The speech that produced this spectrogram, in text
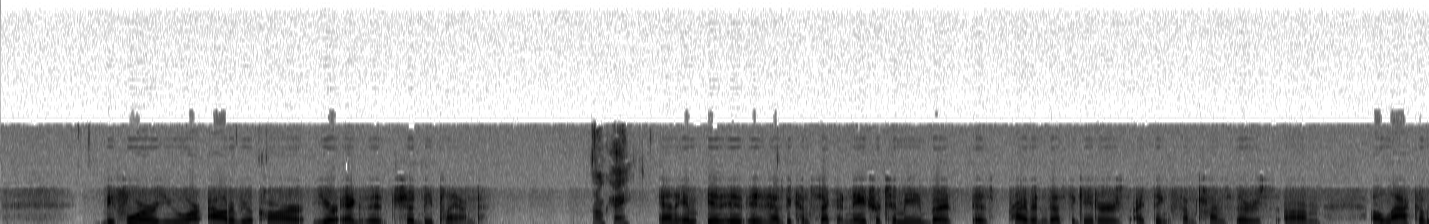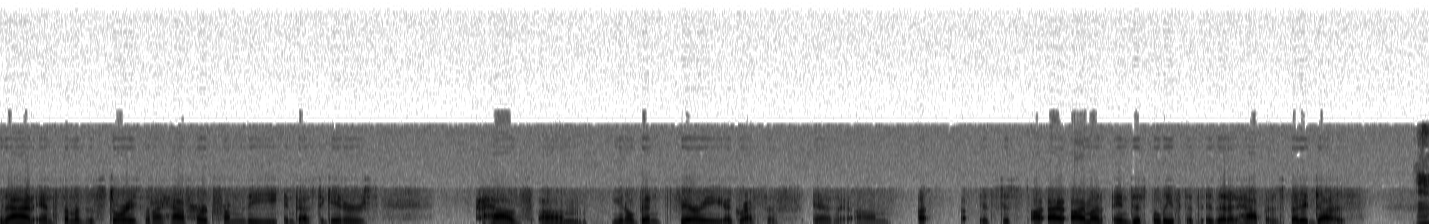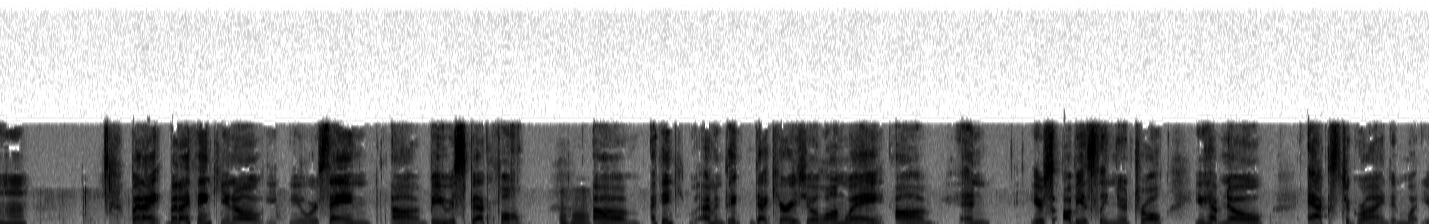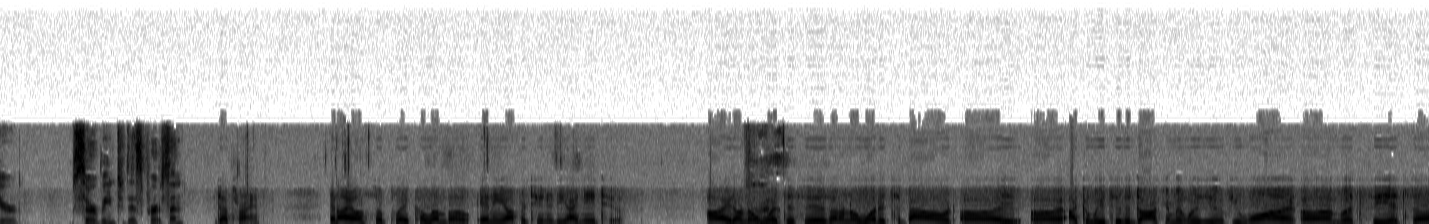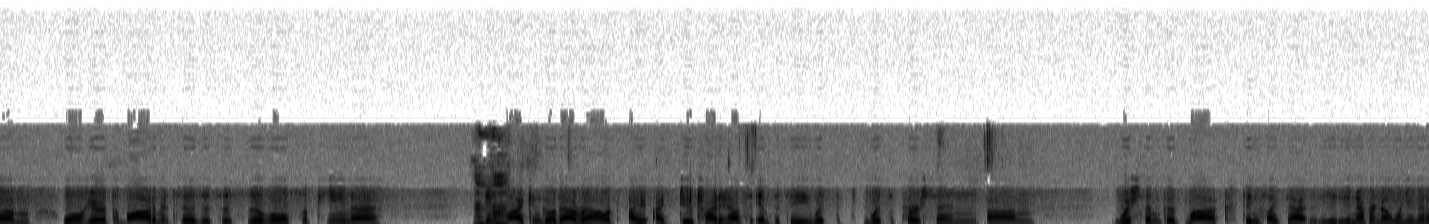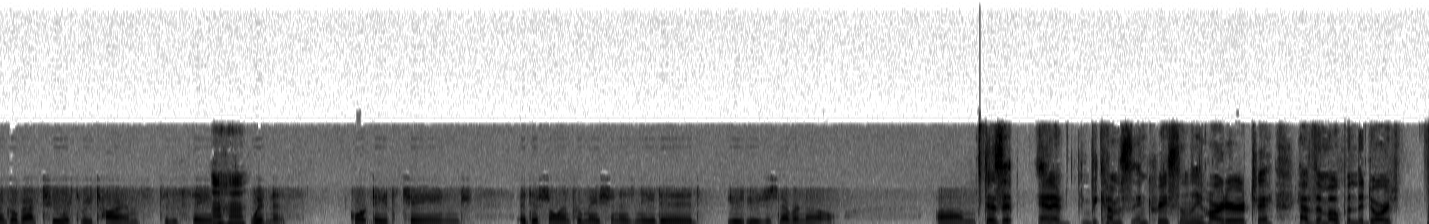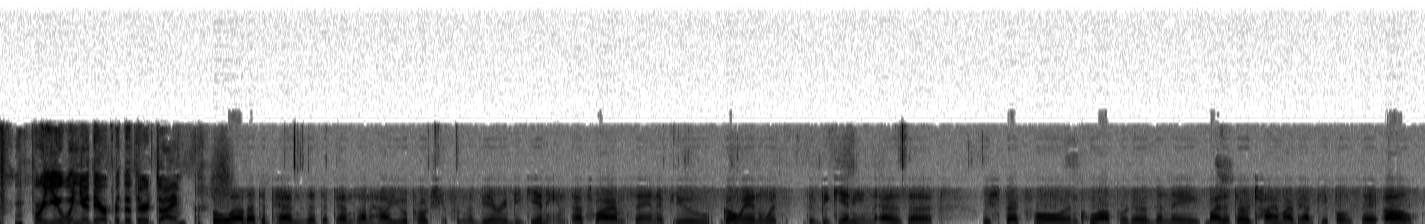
before you are out of your car, your exit should be planned. Okay. and it, it, it has become second nature to me. But as private investigators, I think sometimes there's um, a lack of that, and some of the stories that I have heard from the investigators have, um, you know, been very aggressive, and um, uh, uh, it's just I, I'm in disbelief that that it happens, but it does. Mm-hmm. But I, but I think you know, you were saying uh, be respectful. Mm-hmm. Um, I think I mean that carries you a long way. Um, and you're obviously neutral. You have no axe to grind in what you're serving to this person. That's right. And I also play Columbo any opportunity I need to. I don't know what this is. I don't know what it's about. Uh, uh, I can read through the document with you if you want. Um, let's see. It's um, well here at the bottom. It says it's a civil subpoena. You know, Mhm. I can go that route. I, I do try to have empathy with the, with the person. Um, wish them good luck. Things like that. You, you never know when you're going to go back two or three times to the same Mhm. witness court dates change, additional information is needed. You you just never know. Um, Does it? And it becomes increasingly harder to have them open the door for you when you're there for the third time. well, that depends. That depends on how you approach it from the very beginning. That's why I'm saying if you go in with the beginning as a respectful and cooperative, then they by the third time I've had people say, "Oh,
